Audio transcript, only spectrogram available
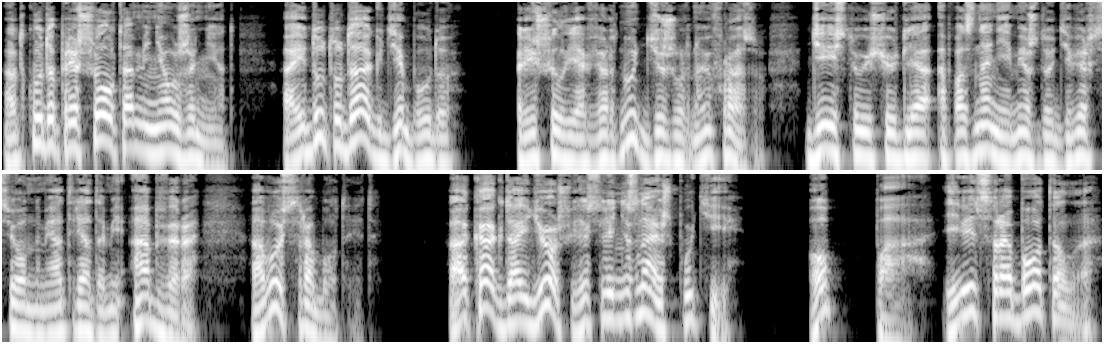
«Откуда пришел, там меня уже нет. А иду туда, где буду». Решил я вернуть дежурную фразу, действующую для опознания между диверсионными отрядами Абвера, а вось сработает. «А как дойдешь, если не знаешь пути?» «Опа! И ведь сработало.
